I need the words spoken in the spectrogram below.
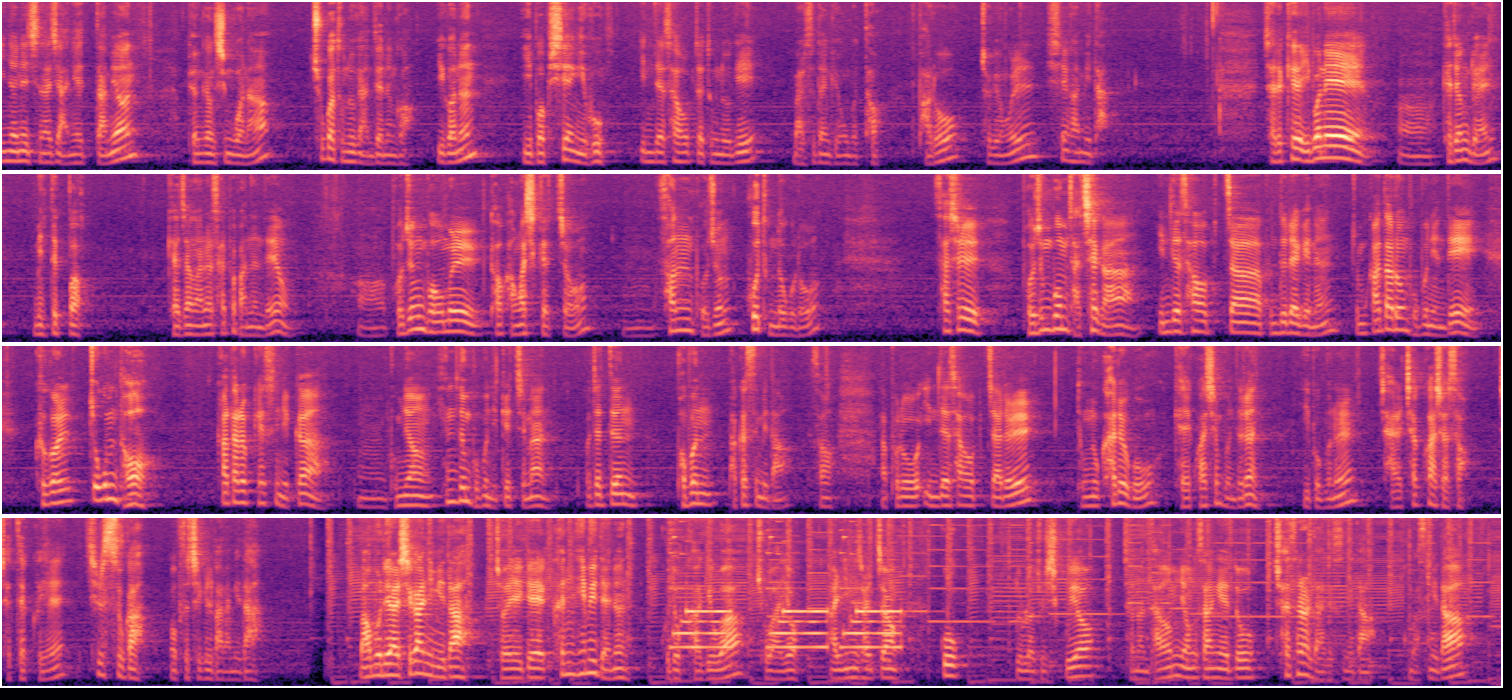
2년이 지나지 아니했다면 변경 신고나 추가 등록이 안 되는 거 이거는 이 법 시행 이후 임대사업자 등록이 말소된 경우부터 바로 적용을 시행합니다. 자 이렇게 이번에 어, 개정된 민특법 개정안을 살펴봤는데요. 어, 보증보험을 더 강화시켰죠. 음, 선보증 후 등록으로 사실 보증보험 자체가 임대사업자 분들에게는 좀 까다로운 부분인데 그걸 조금 더 까다롭게 했으니까 음, 분명 힘든 부분이 있겠지만 어쨌든 법은 바뀌었습니다. 그래서 앞으로 임대사업자를 등록하려고 계획하신 분들은 이 부분을 잘 체크하셔서 재테크에 실수가 없으시길 바랍니다. 마무리할 시간입니다. 저에게 큰 힘이 되는 구독하기와 좋아요, 알림 설정 꼭 눌러주시고요. 저는 다음 영상에도 최선을 다하겠습니다. 고맙습니다.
